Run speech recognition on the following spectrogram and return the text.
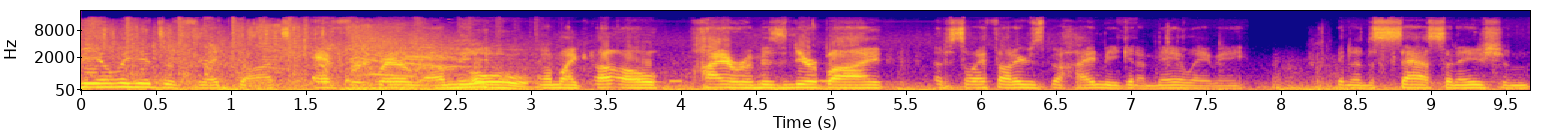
millions of red dots everywhere around me. Oh. And I'm like, uh oh, Hiram is nearby. And so I thought he was behind me, gonna melee me. Get an assassination.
